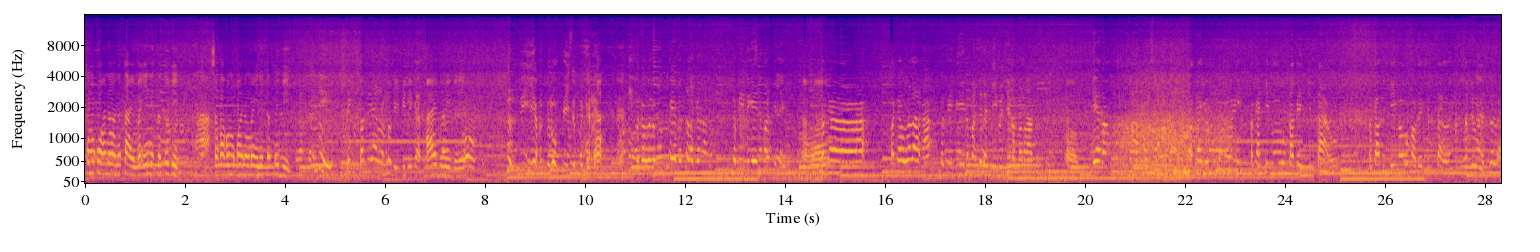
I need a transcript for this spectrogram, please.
kumukuha ng ano tayo? Mainit na tubig. Ha? Saan ka kumukuha ng mainit na tubig? Hindi, may babayaran mo, bibili ka. Ay, bumibili. Oo. Nihiya ko dalawang piso pagka. Hindi, pagka wala mong pera talaga, ano, nabibigay naman sila. eh. Ah, Pagka, pagka wala ka, nabibigay naman sila, hindi mo sila marami. oo. Kaya lang, pagka yung, pagka hindi mo kabig yung tao, pagka hindi mo kabig yung tao, masugas wala.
